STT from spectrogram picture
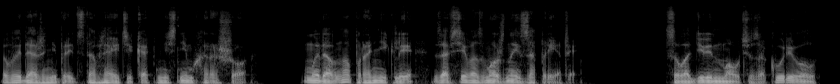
«Вы даже не представляете, как мне с ним хорошо. Мы давно проникли за все возможные запреты». Солодилин молча закуривал,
